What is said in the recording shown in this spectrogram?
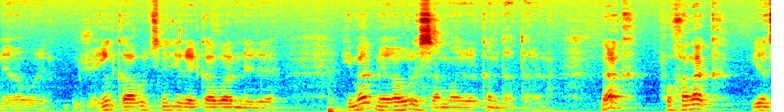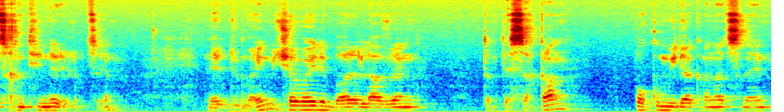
մեղավոր են ուժային կառույցների ղեկավարները, Հիմա մեղավոր է համարական դատարանը։ Նրանք փոխանակ իրենց խնդիրները լուծեն, ներդրումային միջավայրը բարելավեն, տնտեսական փոկում իրականացնեն,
